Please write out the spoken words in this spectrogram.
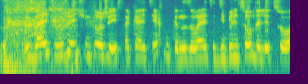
Вы знаете, у женщин тоже есть такая техника, называется дебильцо на лицо.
